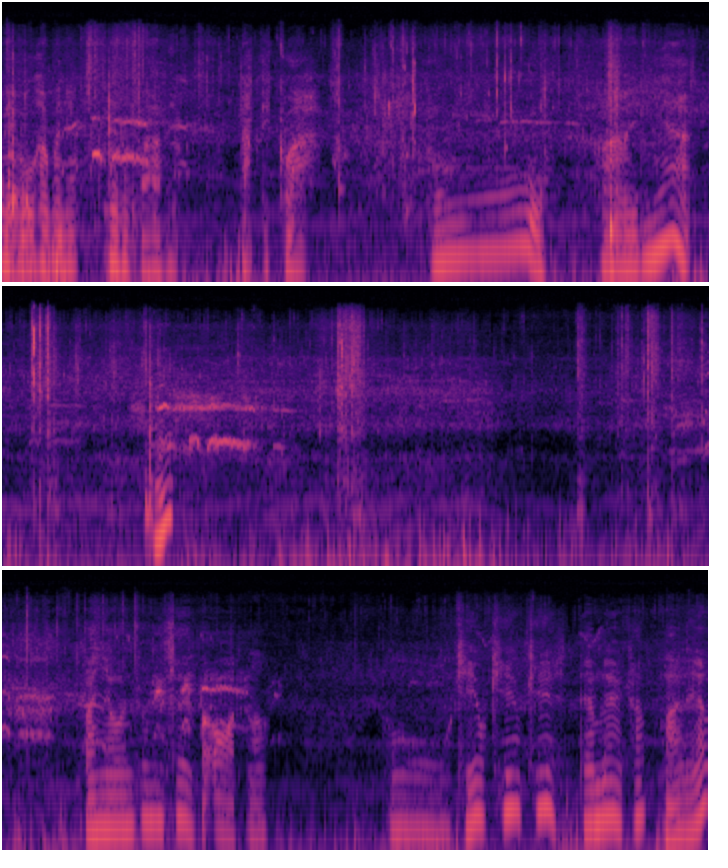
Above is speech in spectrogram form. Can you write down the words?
ไม่รู้ครับวันเนี้ยไม่รู้ปลาอะไรตักดีกว่าโอ้ปลาอะไรเนี่ยหึ ปลาโยนก็ไม่ใช่ปลาออดเนาะโอเคโอเคโอเคแต้มแรกครับ มาแล้ว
